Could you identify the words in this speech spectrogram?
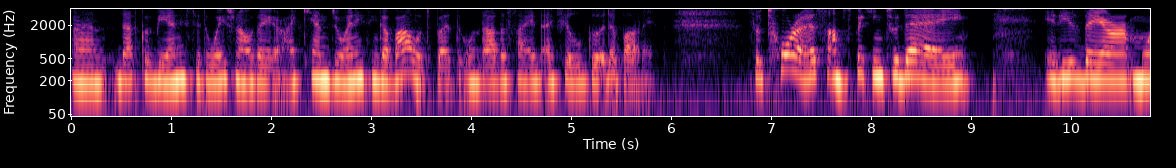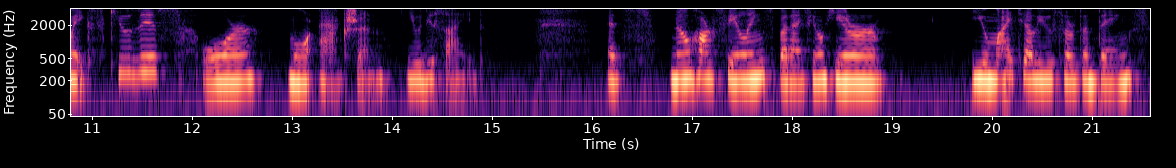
And that could be any situation out there I can't do anything about, but on the other side, I feel good about it. So, Taurus, I'm speaking today, it is there more excuses or more action? You decide. It's no hard feelings, but I feel here you might tell you certain things,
